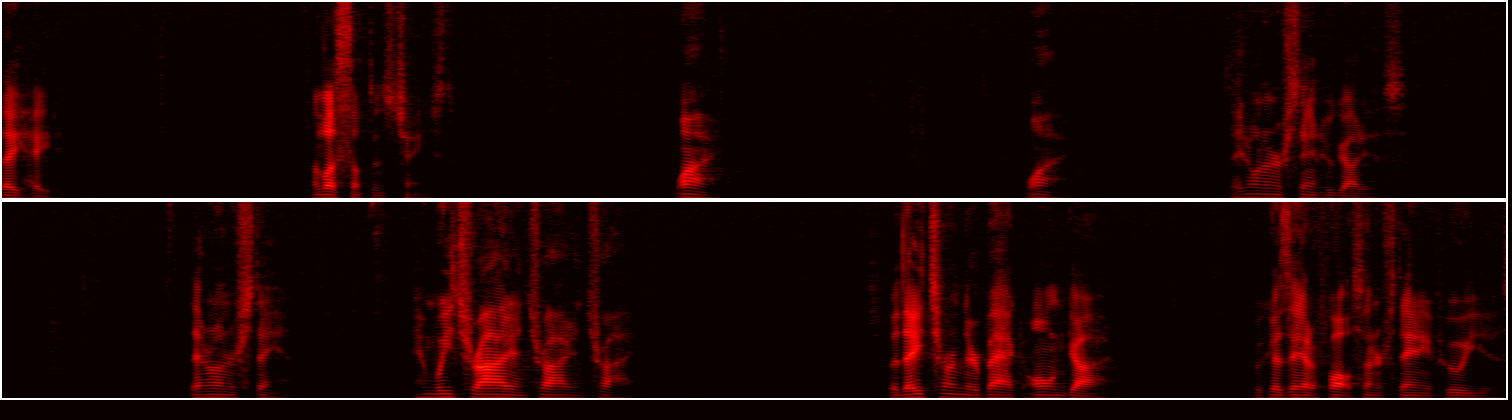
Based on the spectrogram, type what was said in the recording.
They hate it. Unless something's changed. Why? Why? They don't understand who God is. They don't understand. And we try and try and try. But they turn their back on God because they had a false understanding of who He is.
